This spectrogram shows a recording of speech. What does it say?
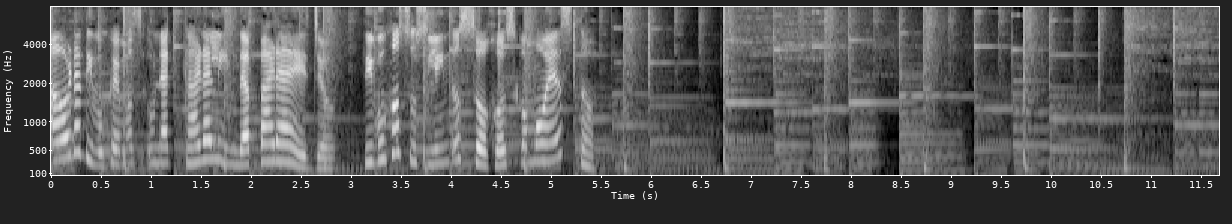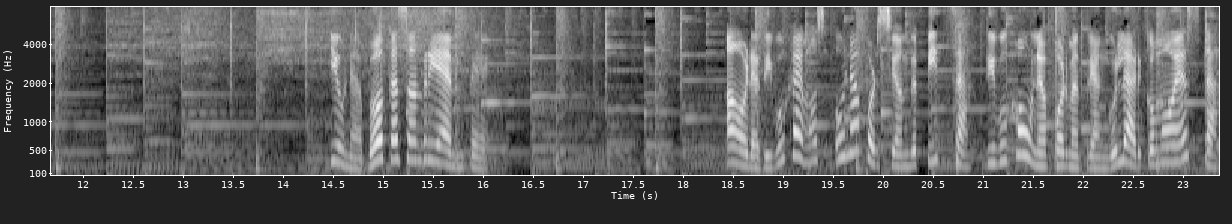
Ahora dibujemos una cara linda para ello. Dibujo sus lindos ojos como esto. Y una boca sonriente. Ahora dibujemos una porción de pizza. Dibujo una forma triangular como esta.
